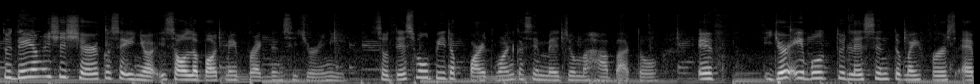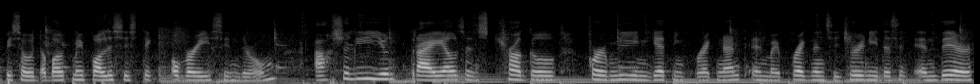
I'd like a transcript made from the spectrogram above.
Today, ang isi-share ko sa inyo is all about my pregnancy journey. So, this will be the part 1 kasi medyo mahaba to. If you're able to listen to my first episode about my polycystic ovary syndrome, actually, yung trials and struggle for me in getting pregnant and my pregnancy journey doesn't end there.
